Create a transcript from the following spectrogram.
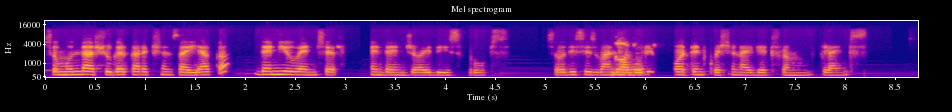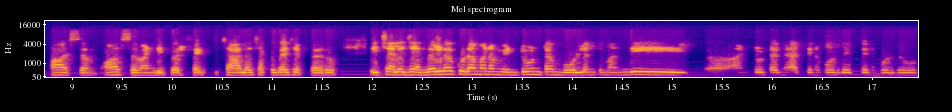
so ముందు ఆ షుగర్ కరెక్షన్స్ అయ్యాక then you venture and enjoy these fruits so this is one more important question I get from clients awesome awesome అండి. పర్ఫెక్ట్ చాలా చక్కగా చెప్పారు. ఇది చాలా జనరల్గా కూడా మనం వింటూ ఉంటాం. బోల్డ్ మంది ఆ, అంటుంటారు అది తినకూడదు ఇది తినకూడదు.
